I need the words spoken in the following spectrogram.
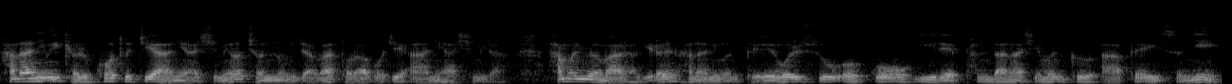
하나님이 결코 듣지 아니하시며 전능자가 돌아보지 아니하심이라. 하물며 말하기를 하나님은 배울 수 없고 일에 판단하심은 그 앞에 있으니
